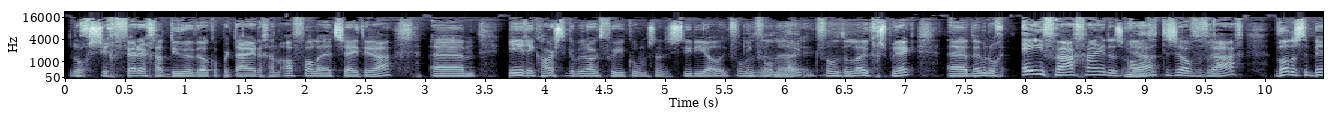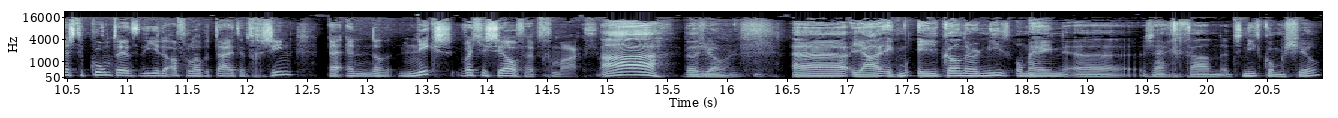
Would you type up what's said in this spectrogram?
nog zich verder gaat duwen, welke partijen er gaan afvallen, et cetera. Ehm, Erik, hartstikke bedankt voor je komst naar de studio. Ik vond, Ik het, vond een, het eh, leuk. ik vond het een leuk gesprek. Eh, we hebben nog één vraag aan je. Dat is Ja. altijd dezelfde vraag. Wat is de beste content die je de afgelopen tijd hebt gezien? Eh, en dan niks wat je zelf hebt gemaakt. Ah, dat is jammer. Eh, ja, ik, je kan er niet omheen zijn gegaan. Het is niet commercieel.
